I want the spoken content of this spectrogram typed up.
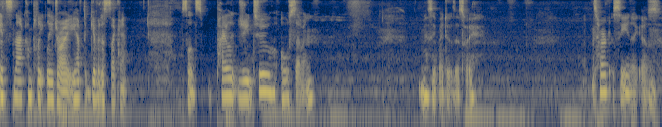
it's not completely dry. You have to give it a second. So it's Pilot G207. Let me see if I do it this way. It's hard to see it, I guess.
